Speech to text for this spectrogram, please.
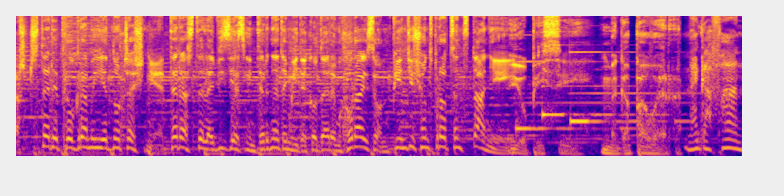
aż cztery programy jednocześnie. Teraz telewizja z internetem i dekoderem Horizon 50% taniej. UPC. Mega Power. Mega fan.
